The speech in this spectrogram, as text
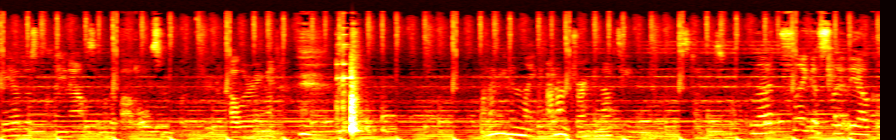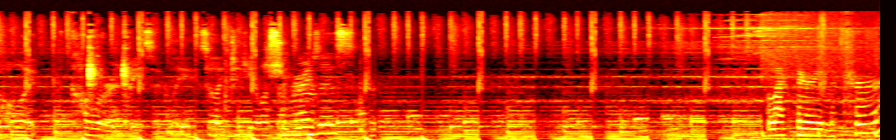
Maybe I'll just clean out some of the bottles and put food coloring in. don't drink enough to even know what this stuff is for. That's like a slightly alcoholic colorant, basically. So like tequila sunrises. Blackberry liqueur.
